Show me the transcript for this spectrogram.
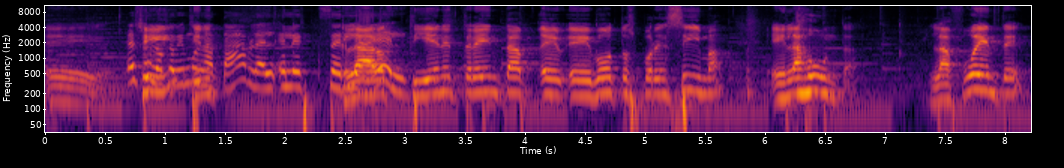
eh, Eso sí, es lo que vimos tiene- en la tabla, sería Claro, él. tiene 30 eh, eh, votos por encima en la Junta. La fuente,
